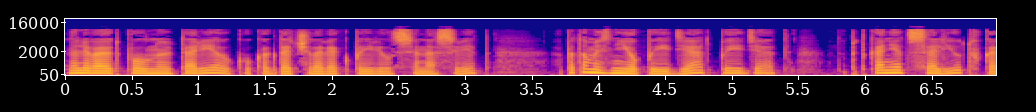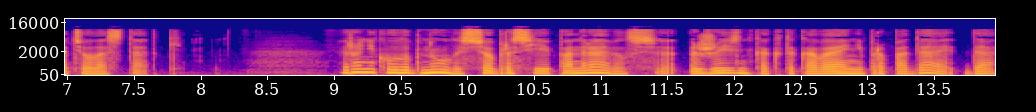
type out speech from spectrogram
наливают полную тарелку, когда человек появился на свет, а потом из нее поедят, поедят, а под конец сольют в котел остатки. Вероника улыбнулась, образ ей понравился, жизнь как таковая не пропадает, да,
